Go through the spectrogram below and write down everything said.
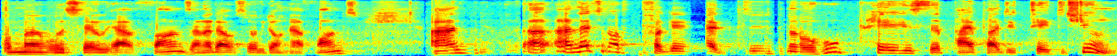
government will say we have funds, another will say we don't have funds. And uh, and let's not forget, you know, who pays the piper dictate the tune.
